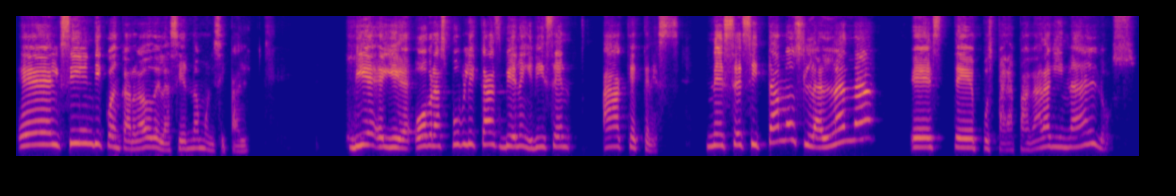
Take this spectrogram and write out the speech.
el síndico encargado de la hacienda municipal y eh, obras públicas vienen y dicen, ¿a qué crees? Necesitamos la lana, este, pues para pagar aguinaldos.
